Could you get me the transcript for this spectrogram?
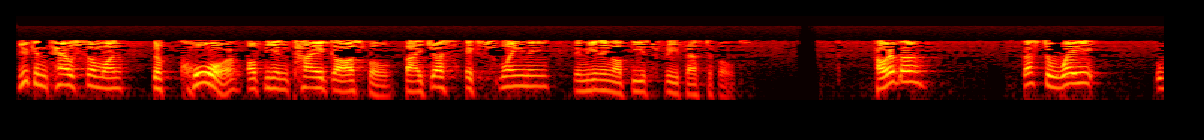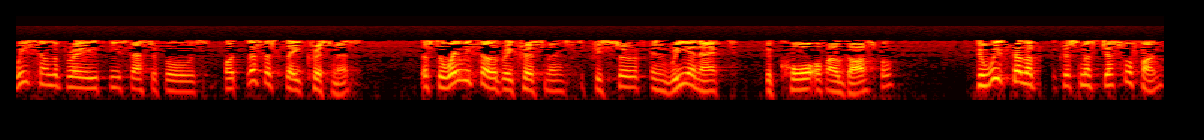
You can tell someone the core of the entire gospel by just explaining the meaning of these three festivals. However, that's the way we celebrate these festivals, or let's just say Christmas, does the way we celebrate Christmas preserve and reenact the core of our gospel? Do we celebrate Christmas just for fun?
